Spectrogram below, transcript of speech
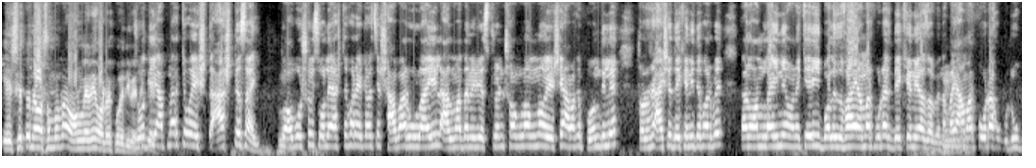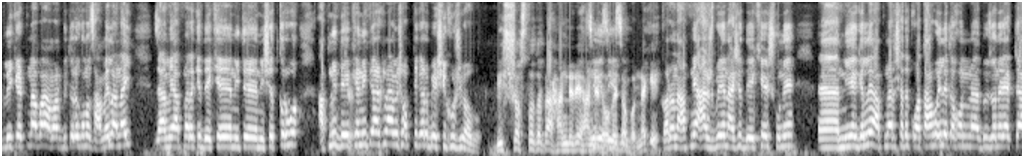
এসে তো নেওয়া সম্ভব না অনলাইনে অর্ডার করে দিবেন যদি আপনার কেউ আসতে চাই তো অবশ্যই চলে আসতে পারে। এটা হচ্ছে সাবার উলাইল আলমাদানি রেস্টুরেন্ট সংলগ্ন। এসে আমাকে ফোন দিলে সরাসরি এসে দেখে নিতে পারবে। কারণ অনলাইনে অনেকেই বলে যে ভাই আমার প্রোডাক্ট দেখে নেওয়া যাবে না। ভাই আমার প্রোডাক্ট ডুপ্লিকেট না বা আমার ভিতরে কোনো ঝামেলা নাই যে আমি আপনাকে দেখে নিতে নিষেধ করব। আপনি আচ্ছা। দেখে নিতে আসলে আমি সব থেকে আরও বেশি খুশি হব। বিশ্বস্ততাটা হান্ড্রেডে হান্ড্রেড হবে তখন নাকি? কারণ আপনি আসবেন এসে দেখে শুনে নিয়ে গেলে আপনার সাথে কথা হইলে তখন দুজনের একটা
